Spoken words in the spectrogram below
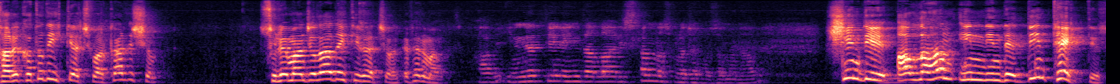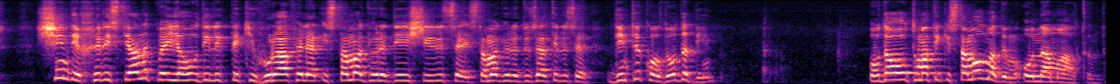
Tarikata da ihtiyaç var kardeşim. Süleymancılığa da ihtiyaç var. Efendim abi. Abi innet dine indallahı İslam nasıl olacak o zaman abi? Şimdi Allah'ın indinde din tektir. Şimdi Hristiyanlık ve Yahudilikteki hurafeler İslam'a göre değiştirilirse, İslam'a göre düzeltilirse din tek oldu. O da din. O da otomatik İslam olmadı mı o namı altında?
